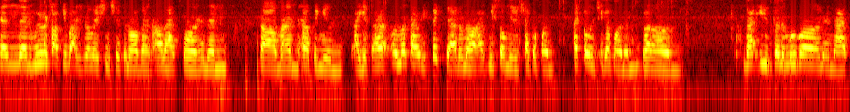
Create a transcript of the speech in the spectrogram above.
and then we were talking about his relationship and all that, and how that's going, and then um, I'm helping him. I guess I, unless I already fixed it, I don't know. I, we still need to check up on. I still need to check up on him, but um, that he's gonna move on, and that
